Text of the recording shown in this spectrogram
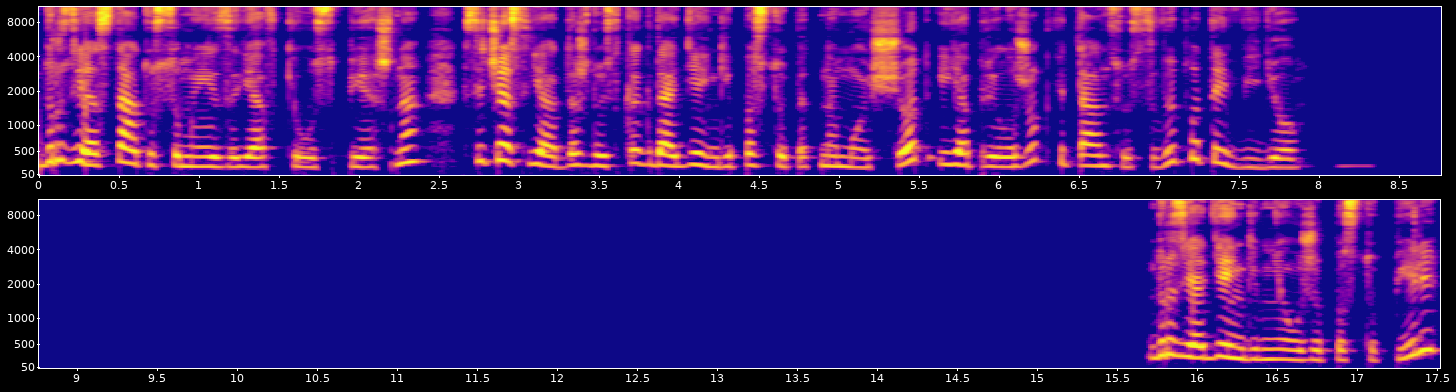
Друзья, статус у моей заявки успешно. Сейчас я дождусь, когда деньги поступят на мой счет, и я приложу квитанцию с выплатой видео. Друзья, деньги мне уже поступили,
